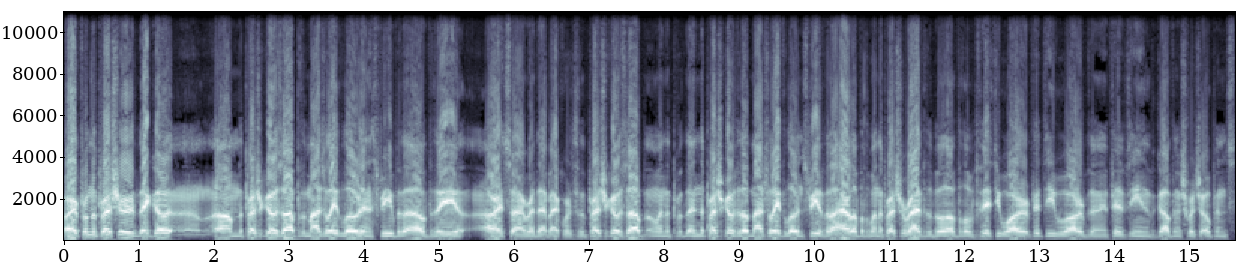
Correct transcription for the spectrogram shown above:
Alright, from the pressure that go, um, um, the pressure goes up, the modulate load and speed with the, of the, alright, sorry, I read that backwards. The pressure goes up, and when the, then the pressure goes up, modulate the load and speed of the higher level. When the pressure rises to the level of 50 water, 50 water, then 15, the governor switch opens.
